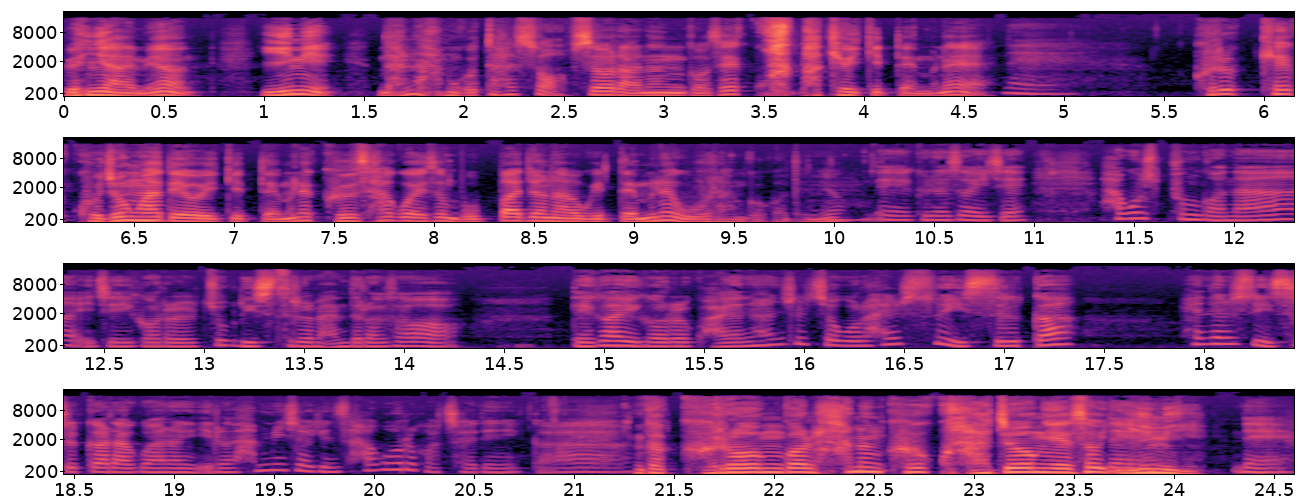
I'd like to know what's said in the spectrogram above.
왜냐하면 이미 나는 아무것도 할 수 없어라는 것에 꽉 박혀 있기 때문에 네. 그렇게 고정화되어 있기 때문에 그 사고에서 못 빠져나오기 때문에 우울한 거거든요. 음, 네, 그래서 이제 하고 싶은 거나 이제 이거를 쭉 리스트를 만들어서 내가 이거를 과연 현실적으로 할 수 있을까? 해낼 수 있을까라고 하는 이런 합리적인 사고를 거쳐야 되니까. 그러니까 그런 걸 하는 그 과정에서 네. 이미 네,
